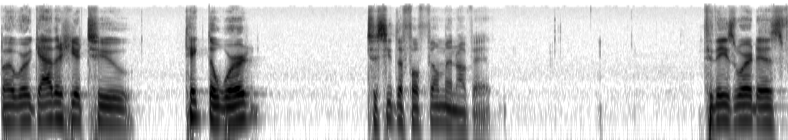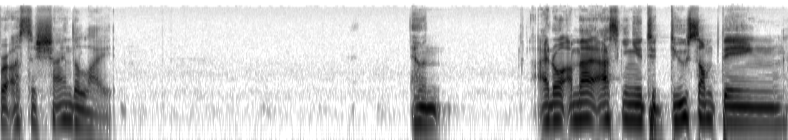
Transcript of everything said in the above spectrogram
but we're gathered here to take the word to see the fulfillment of it. Today's word is for us to shine the light. And I don't I'm not asking you to do something,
